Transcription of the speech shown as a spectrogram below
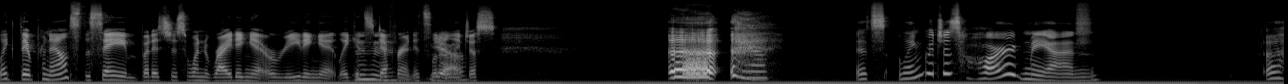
Like they're pronounced the same, but it's just when writing it or reading it, like it's Mhm. different. It's literally Yeah. just. Ugh. It's language is hard, man. Ugh.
